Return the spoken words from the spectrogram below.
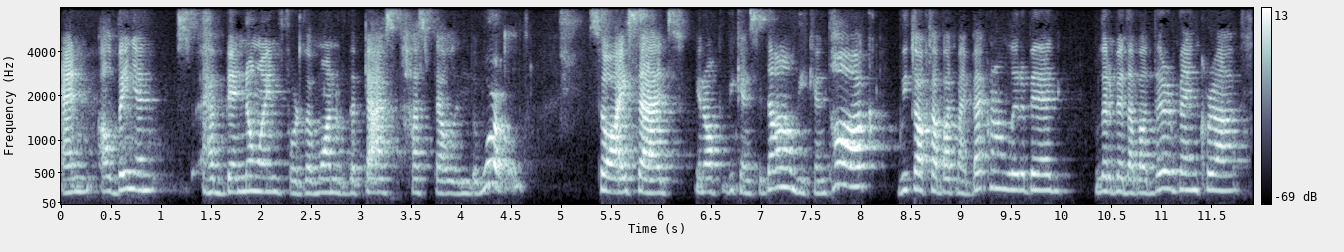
And Albanians have been known for the one of the best hospital in the world. So I said, you know, we can sit down, we can talk. We talked about my background a little bit, a little bit about their bankrupt.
